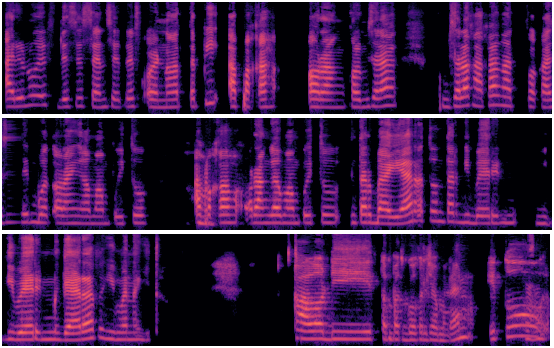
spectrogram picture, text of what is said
I don't know if this is sensitive or not, tapi apakah orang kalau misalnya misalnya kakak ngadvokasin buat orang yang nggak mampu itu, hmm. apakah orang nggak mampu itu ntar bayar atau ntar dibayarin dibayarin negara atau gimana gitu? Kalau di tempat gue kerja kemarin itu hmm.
